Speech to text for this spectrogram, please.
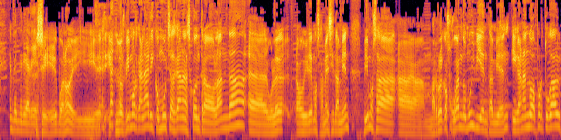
vendría bien. Sí, bueno, y, y los vimos ganar y con muchas ganas contra Holanda. eh, oiremos a Messi también. Vimos a, a Marruecos jugando muy bien también y ganando a Portugal.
